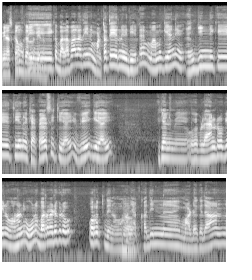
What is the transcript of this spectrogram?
වෙනස්කම් දෙනවා. ඒක බලපාලා තියෙන මට තේරෙන විදිහට මම කියන්නේ එන්ජින් එකේ තියෙන කැපැසිටියයි වේගයයි. කියන්නේ මේ ඔය ප්ලෑන් රෝ කියන වාහනේ ඕන බර වැඩකට ඔරොත්තු දෙන වාහනයක් අදින්න මඩක දාන්න.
